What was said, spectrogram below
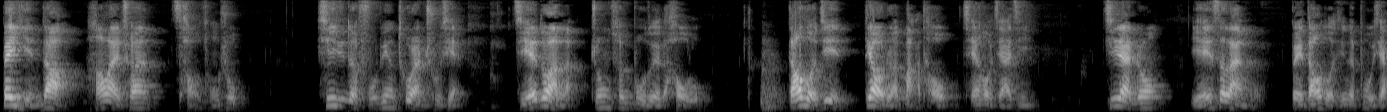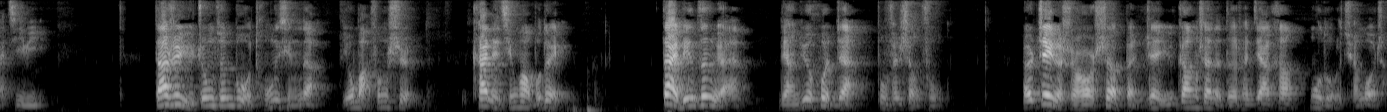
被引到杭赖川草丛处。西军的伏兵突然出现，截断了中村部队的后路。岛佐近调转马头，前后夹击。激战中，野伊斯赖姆被岛佐近的部下击毙。当时与中村部同行的有马丰士看见情况不对，带兵增援，两军混战，不分胜负。而这个时候，设本阵于冈山的德川家康目睹了全过程，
